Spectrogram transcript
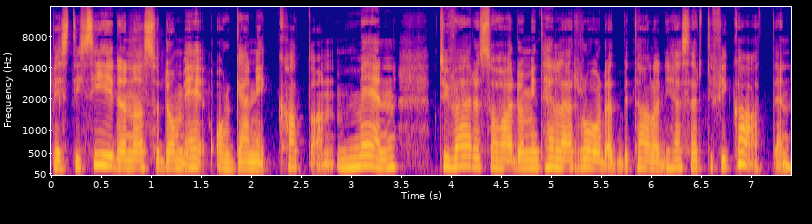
pesticiderna så de är organic cotton. Men tyvärr så har de inte heller råd att betala de här certifikaten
